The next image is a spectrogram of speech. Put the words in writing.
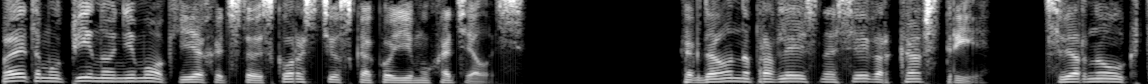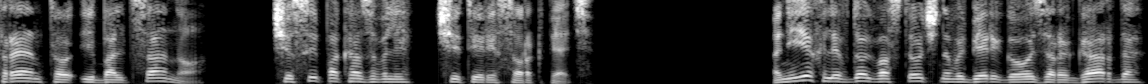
поэтому Пино не мог ехать с той скоростью, с какой ему хотелось. Когда он, направляясь на север к Австрии, свернул к Тренто и Бальцано, часы показывали 4.45. Они ехали вдоль восточного берега озера Гарда,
